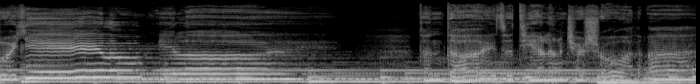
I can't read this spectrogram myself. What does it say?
我一路以来等待着天亮，却说晚安。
